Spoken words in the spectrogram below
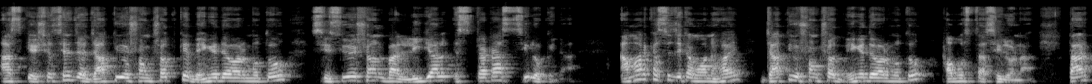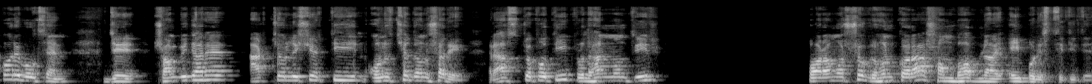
আজকে এসেছে যে জাতীয় সংসদকে ভেঙে দেওয়ার মতো সিচুয়েশন বা লিগ্যাল স্ট্যাটাস ছিল কিনা? আমার কাছে যেটা মনে হয়, জাতীয় সংসদ ভেঙে দেওয়ার মতো অবস্থা ছিল না। তারপরে বলছেন যে সংবিধানের আটচল্লিশের তিন অনুচ্ছেদ অনুসারে রাষ্ট্রপতি প্রধানমন্ত্রীর পরামর্শ গ্রহণ করা সম্ভব নয় এই পরিস্থিতিতে।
